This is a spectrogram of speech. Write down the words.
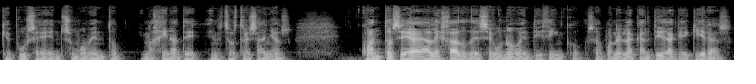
que puse en su momento. Imagínate, en estos tres años, cuánto se ha alejado de ese 1,25, o sea, poner la cantidad que quieras.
